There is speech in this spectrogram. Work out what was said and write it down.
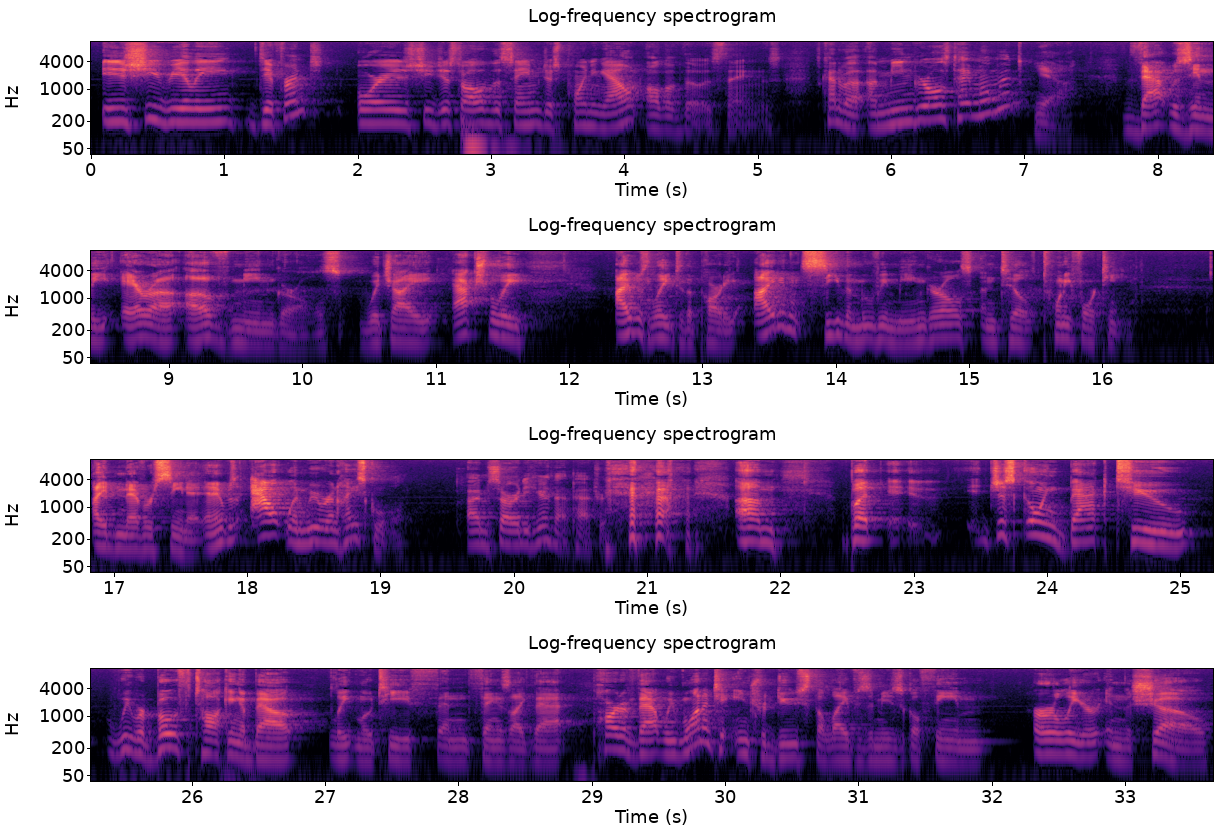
Is she really different? Or is she just all of the same, just pointing out all of those things? It's kind of a, a Mean Girls type moment. Yeah. That was in the era of Mean Girls, which I actually I was late to the party. I didn't see the movie Mean Girls until 2014. I'd never seen it, and it was out when we were in high school. I'm sorry to hear that, Patrick. Um, but uh, just going back to we were both talking about leitmotif and things like that. Part of that, we wanted to introduce the Life as a Musical theme earlier in the show,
